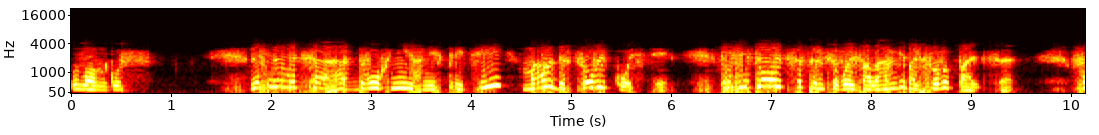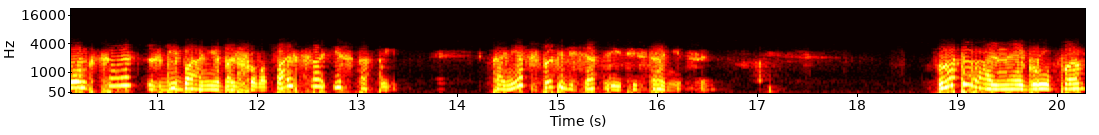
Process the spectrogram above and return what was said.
лонгус. Начинается от двух нижних третей малоберцовой кости прикрепляются к концевой фаланге большого пальца. Функция сгибания большого пальца и стопы. Конец 153 страницы. Латеральная группа.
